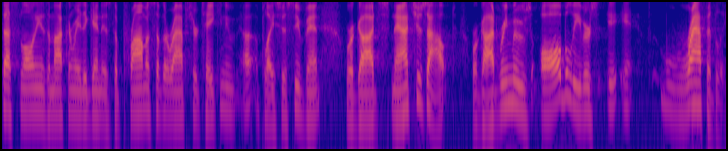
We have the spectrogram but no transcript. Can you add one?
Thessalonians, I'm not going to read again, is the promise of the rapture taking uh, place, this event where God snatches out, where God removes all believers rapidly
